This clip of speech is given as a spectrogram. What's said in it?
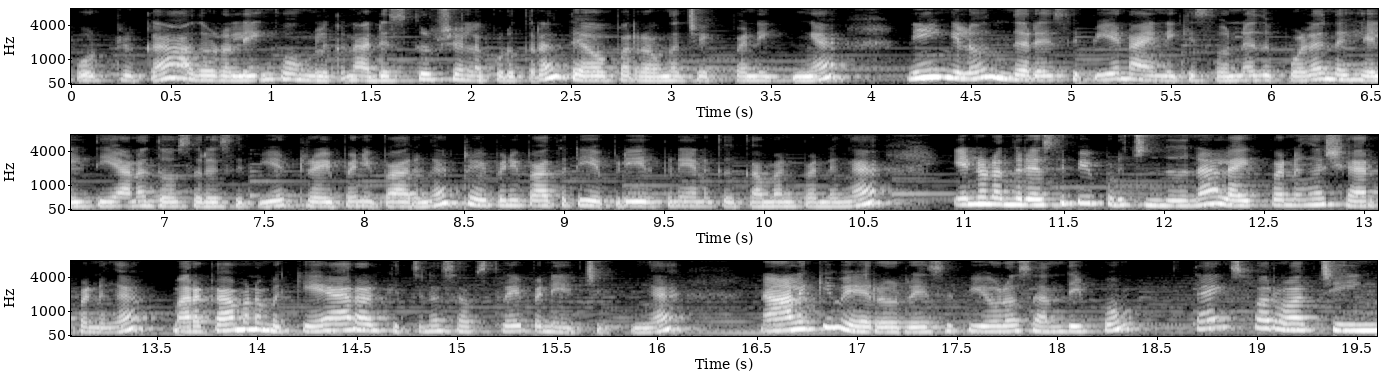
போட்டிருக்கேன். அதோட லிங்க் உங்களுக்கு நான் டிஸ்கிரிப்ஷனில் கொடுக்குறேன். தேவைப்படுறவங்க செக் பண்ணிக்கோங்க. நீங்களும் இந்த ரெசிபியை நான் இன்றைக்கி சொன்னது போல் இந்த ஹெல்த்தியான தோசை ரெசிபியை ட்ரை பண்ணி பாருங்கள் ட்ரை பண்ணி பார்த்துட்டு எப்படி இருக்குன்னு எனக்கு கமெண்ட் பண்ணுங்கள் என்னோட அந்த ரெசிபி பிடிச்சிருந்ததுன்னா லைக் பண்ணுங்கள் ஷேர் பண்ணுங்கள் மறக்காமல் நம்ம கேஆர்ஆர் கிச்சனை சப்ஸ்கிரைப் பண்ணி வச்சுக்கோங்க. நாளைக்கு வேறொரு ரெசிபியோடு சந்திப்போம். தேங்க்ஸ் ஃபார் வாட்சிங்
